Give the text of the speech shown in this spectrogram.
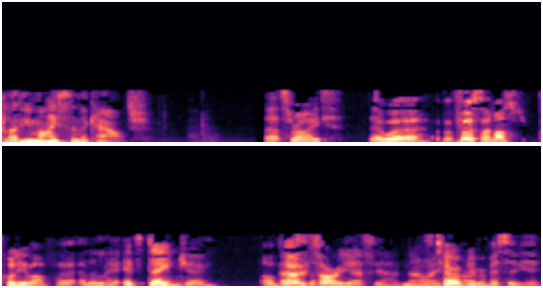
bloody mice in the couch. That's right. There were. But first, I must pull you up a, a little here. It's Dame Joan. Oh, sorry. Yes, yeah. No, I It's terribly I, remiss of you.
